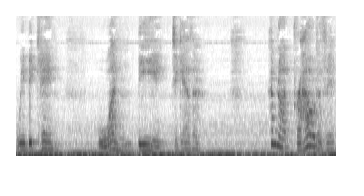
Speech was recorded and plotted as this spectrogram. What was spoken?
We became one being together. I'm not proud of it.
